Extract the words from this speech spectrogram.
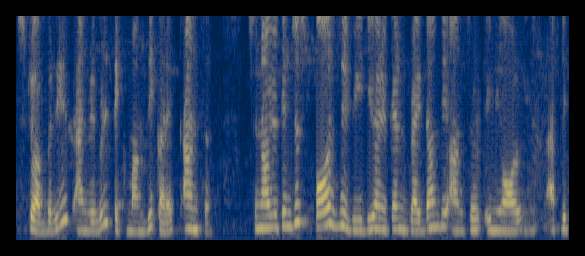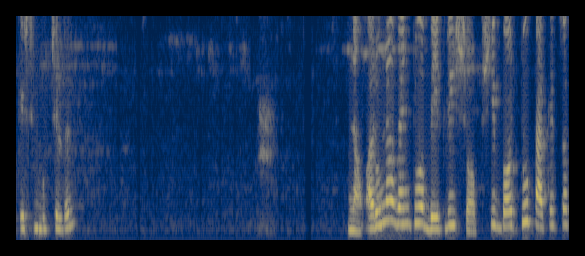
strawberries and we will tick mark the correct answer. So now you can just pause the video and you can write down the answer in your application book children. Now Aruna went to a bakery shop. She bought two packets of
